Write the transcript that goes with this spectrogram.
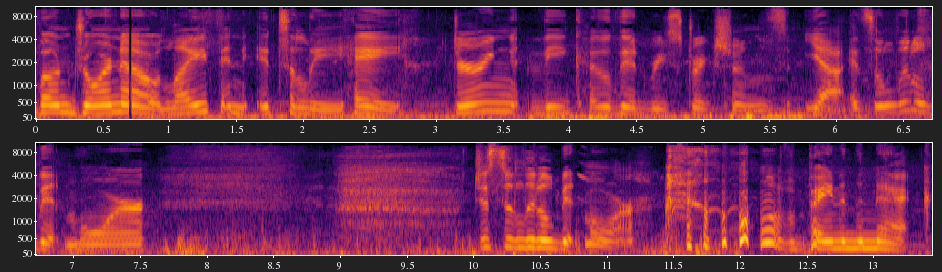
Buongiorno, life in Italy. Hey, during the COVID restrictions, yeah, it's a little bit more, just a little bit more of a pain in the neck.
